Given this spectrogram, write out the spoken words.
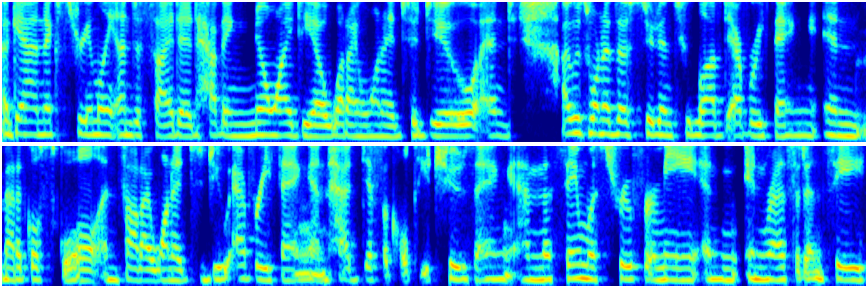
again, extremely undecided, having no idea what I wanted to do. And I was one of those students who loved everything in medical school and thought I wanted to do everything and had difficulty choosing. And the same was true for me in, in residency.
